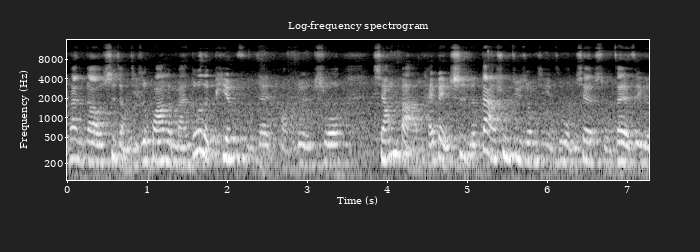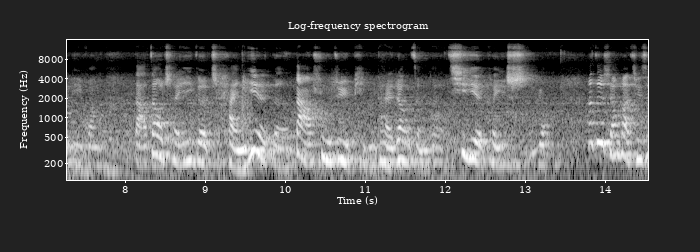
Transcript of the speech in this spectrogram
看到市长其实花了蛮多的篇幅在讨论，说想把台北市的大数据中心，也是我们现在所在的这个地方，打造成一个产业的大数据平台，让整个企业可以使用。那这个想法其实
